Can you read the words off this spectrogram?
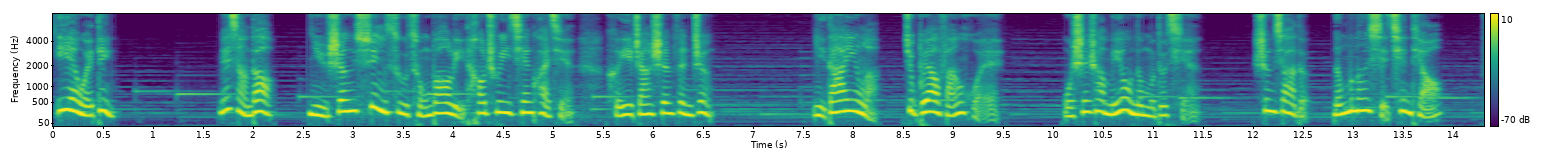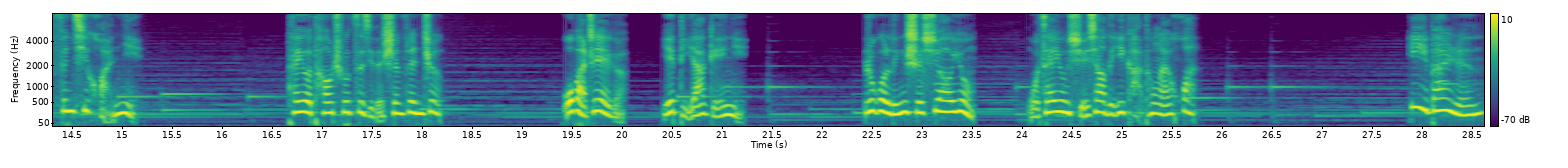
一言为定。没想到女生迅速从包里掏出一千块钱和一张身份证。你答应了，就不要反悔。我身上没有那么多钱，剩下的能不能写欠条，分期还你？他又掏出自己的身份证，我把这个也抵押给你。如果临时需要用，我再用学校的一卡通来换。一般人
